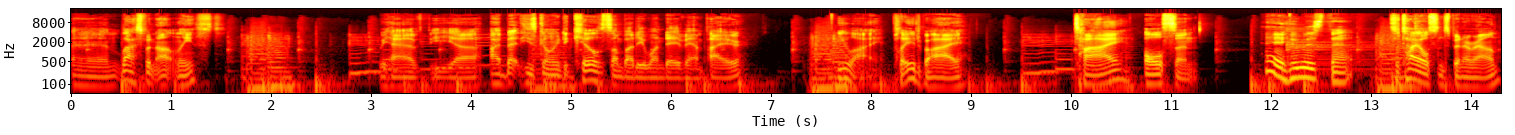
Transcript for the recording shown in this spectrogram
And last but not least, we have the uh, I bet he's going to kill somebody one day vampire, Eli, played by Ty Olson. Hey, who is that? So Ty Olson's been around.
